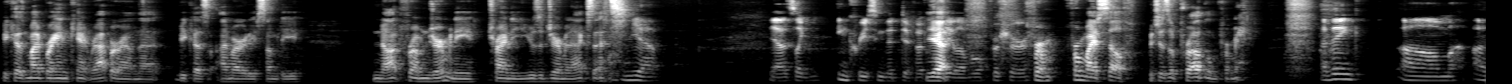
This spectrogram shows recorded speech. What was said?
Because my brain can't wrap around that because i'm already somebody not from germany trying to use a german accent yeah yeah it's like increasing the difficulty Yeah. level for sure for for myself which is a problem for me I think um, uh,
